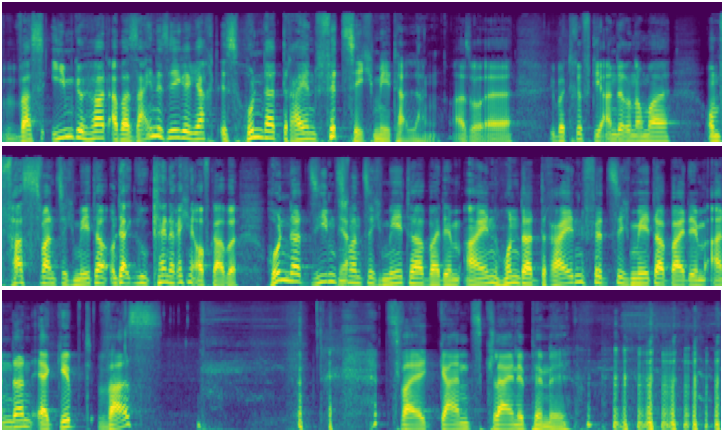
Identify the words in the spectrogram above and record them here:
was ihm gehört, aber seine Segelyacht ist 143 Meter lang. Also äh, übertrifft die andere nochmal um fast 20 Meter. Und da kleine Rechenaufgabe. 127 Meter bei dem einen, 143 Meter bei dem anderen ergibt was? Zwei ganz kleine Pimmel.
